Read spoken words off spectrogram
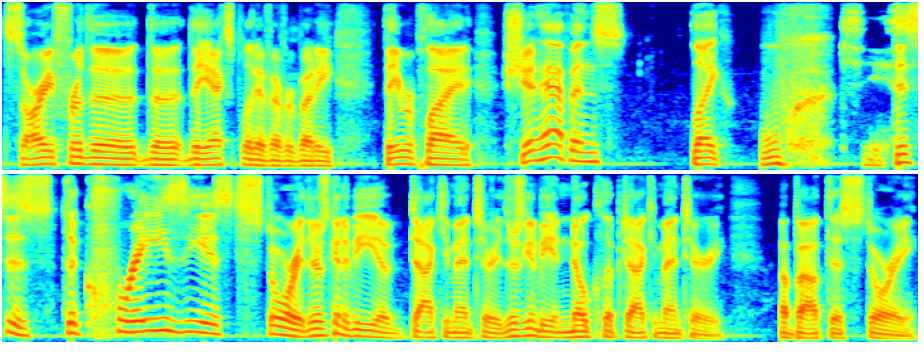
sorry for the the the expletive everybody. They replied, shit happens. Like Jeez. this is the craziest story. There's going to be a documentary. There's going to be a Noclip documentary about this story.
